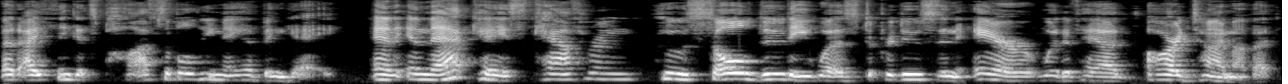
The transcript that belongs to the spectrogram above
but I think it's possible he may have been gay. And in that case, Catherine, whose sole duty was to produce an heir, would have had a hard time of it.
